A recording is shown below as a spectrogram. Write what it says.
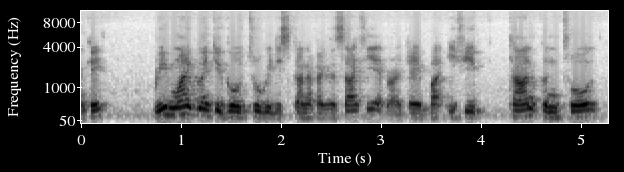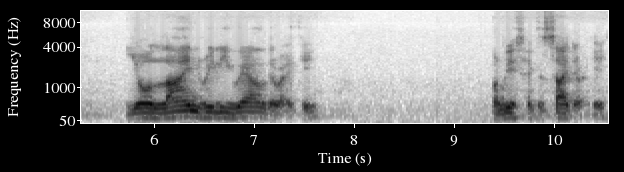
Okay, we might going to go through with this kind of exercise yet, right? Okay, but if you can't control your line really well, there, right? Okay, from this exercise, okay,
